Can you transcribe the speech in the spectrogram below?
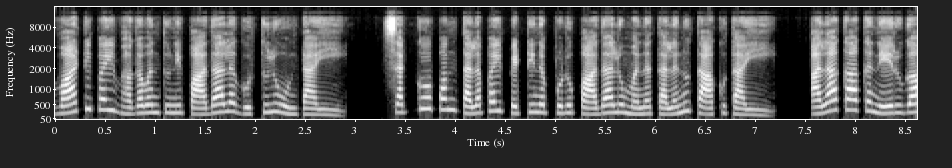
వాటిపై భగవంతుని పాదాల గుర్తులు ఉంటాయి. సత్కోపం తలపై పెట్టినప్పుడు పాదాలు మన తలను తాకుతాయి. అలాకాక నేరుగా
